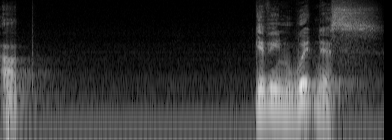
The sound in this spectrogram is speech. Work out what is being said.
up, giving witness,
